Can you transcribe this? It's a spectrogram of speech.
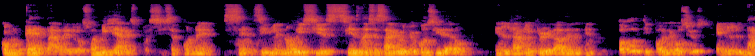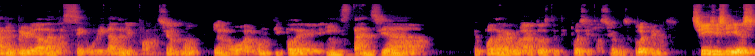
concreta de los familiares, pues sí se pone sensible, ¿no? Y si es, si es necesario, yo considero el darle prioridad en, en todo tipo de negocios, el darle prioridad a la seguridad de la información, ¿no? claro. o algún tipo de instancia que pueda regular todo este tipo de situaciones. ¿Tú qué opinas? Sí, sí, sí, es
